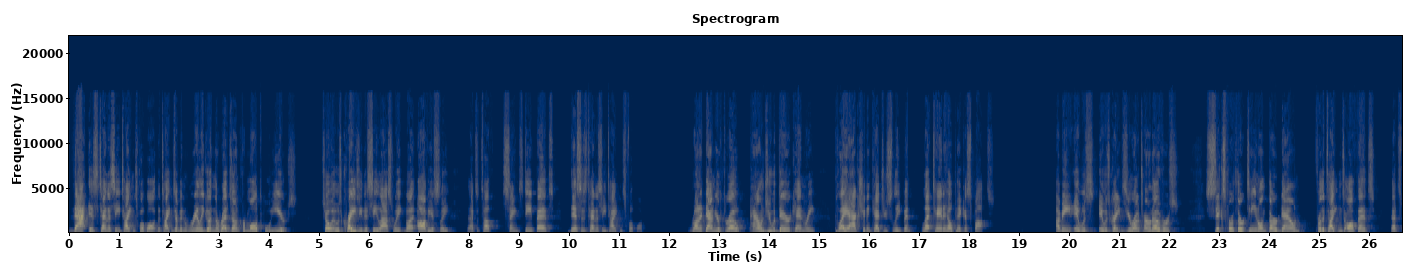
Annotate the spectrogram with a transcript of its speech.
That is Tennessee Titans football. The Titans have been really good in the red zone for multiple years. So it was crazy to see last week, but obviously that's a tough Saints defense. This is Tennessee Titans football run it down your throat, pound you with Derrick Henry, play action and catch you sleeping, let Tannehill pick his spots. I mean, it was it was great. Zero turnovers, six for 13 on third down for the Titans offense. That's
